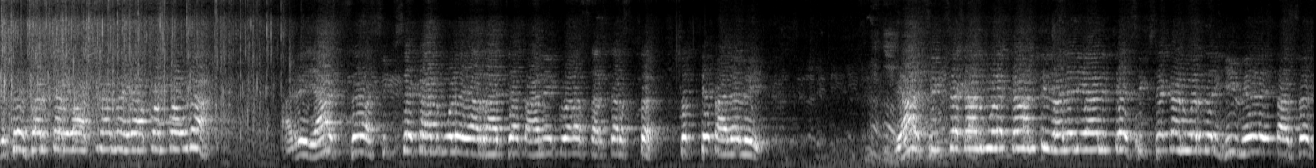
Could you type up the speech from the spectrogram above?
कसं सरकार वाचणार नाही हे आपण पाहू ना. अरे या शिक्षकांमुळे या राज्यात अनेक वेळा सरकार सत्तेत आलेले आहे. या शिक्षकांमुळे क्रांती झालेली आहे आणि त्या शिक्षकांवर जर ही वेळ येत असेल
